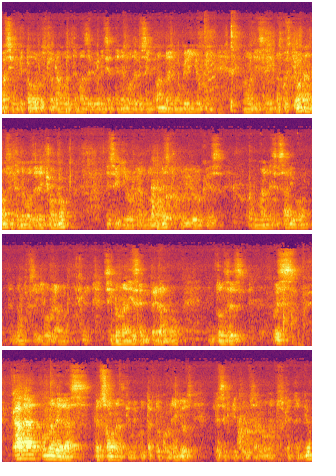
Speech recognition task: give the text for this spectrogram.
preocupación que todos los que hablamos de temas de violencia tenemos de vez en cuando. Hay un grillo que nos dice, nos cuestiona, ¿no? Si tenemos derecho o no de seguir orgando en esto, pero yo creo que es un mal necesario, ¿no? Tenemos que seguir orgando porque si no nadie se entera, ¿no? Entonces, pues cada una de las personas que me contactó con ellos les explico los argumentos que entendió.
